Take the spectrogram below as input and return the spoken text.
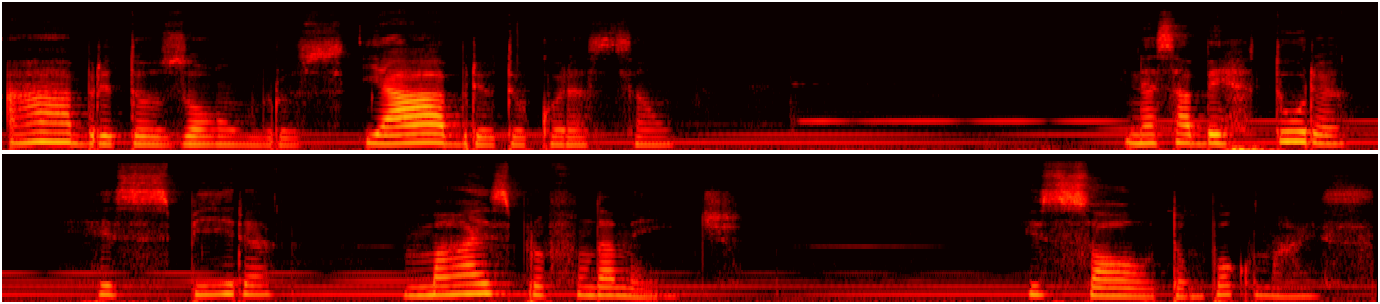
Abre os teus ombros e abre o teu coração. E nessa abertura, respira mais profundamente. E solta um pouco mais.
